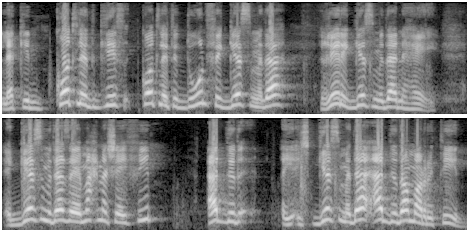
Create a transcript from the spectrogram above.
لكن كتلة جس... كتلة الدهون في الجسم ده غير الجسم ده نهائي. الجسم ده زي ما إحنا شايفين قد الجسم ده قد ده مرتين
